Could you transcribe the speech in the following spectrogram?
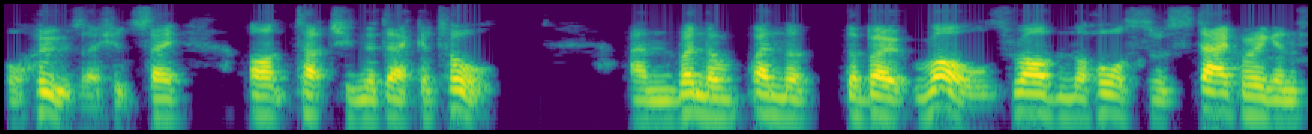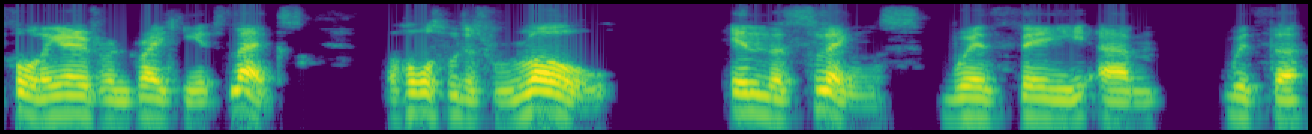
or hooves, I should say, aren't touching the deck at all. And when the when the, the boat rolls, rather than the horse sort of staggering and falling over and breaking its legs, the horse will just roll in the slings with the um, with the,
